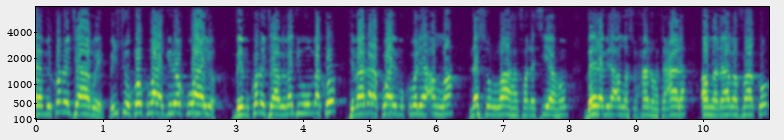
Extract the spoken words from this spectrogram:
emikono gyabwe. Begituuka okubalagira okuwaayo be mikono gyabwe bagibumbako tebaagala kuwaayo mu kkubo lya allah nasu llaha fanasiyahum beerabira allah subhanahu wataala allah n'abavaako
